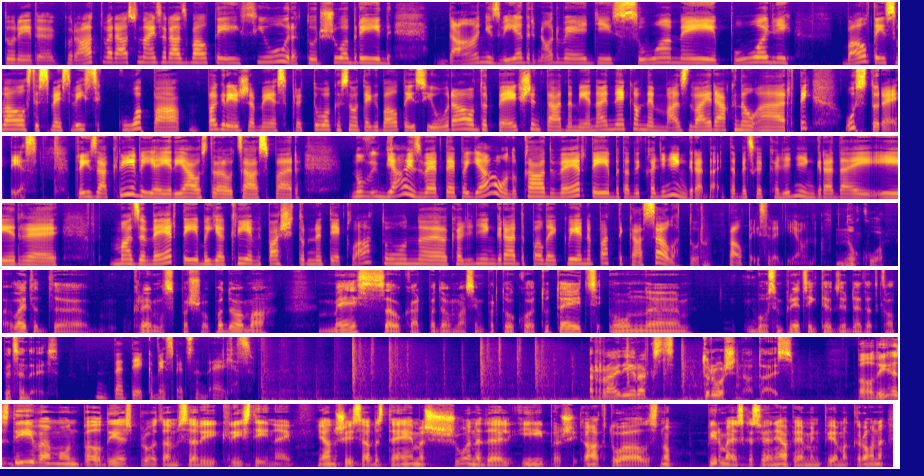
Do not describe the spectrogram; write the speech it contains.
Tur ir, kur atverās un aizverās Baltijas jūra. Tur šobrīd Dāņi, Zviedri, Norvēģi, Somija, Poļi, Baltijas valstis, mēs visi kopā pagriežamies pret to, kas notiek Baltijas jūrā, un tur pēkšņi tādam ienaidniekam nemaz vairāk nav ērti uzturēties. Drīzāk Krievijai ir jāuztraucās par nu, jāizvērtē pa jaunu, kāda vērtība tad ir Kaļiņgradai. Tāpēc, ka Kaļiņgradai ir eh, maza vērtība, ja Krievi paši tur netiek klāt, un eh, Kaļiņgrada paliek viena pati kā sala tur Baltijas reģionā. Nu ko, lai tad uh, Kremlis par šo padomā, mēs savukārt padomāsim par to, ko tu teici, un uh, būsim priecīgi tevi dzirdēt atkal pēc nedēļas. Tad tiekamies pēc nedēļas. Raidieraksts drošinātājs. Paldies Dīvam un paldies, protams, arī Kristīnai. Jā, nu šīs abas tēmas šonadēļ īpaši aktuālas. Nu, pirmais, kas vien jāpiemina pie Makrona,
